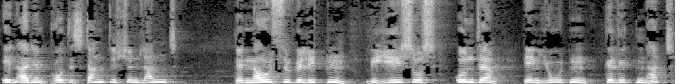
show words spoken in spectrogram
in einem protestantischen Land genauso gelitten, wie Jesus unter den Juden gelitten hat.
